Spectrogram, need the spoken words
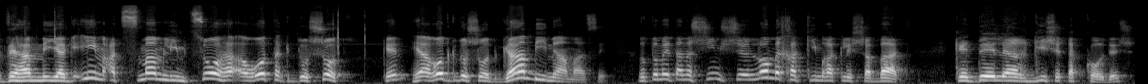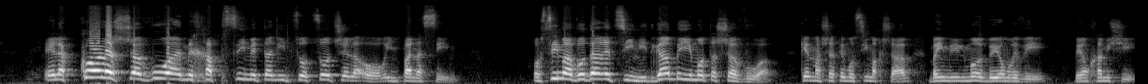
והמייגעים עצמם למצוא הארות הקדושות, כן? הארות קדושות גם בימי המעשה. זאת אומרת אנשים שלא מחכים רק לשבת כדי להרגיש את הקודש, אלא כל השבוע הם מחפשים את הניצוצות של האור עם פנסים, עושים עבודה רצינית גם בימות השבוע, כן, מה שאתם עושים עכשיו, באים ללמוד ביום רביעי, ביום חמישי,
